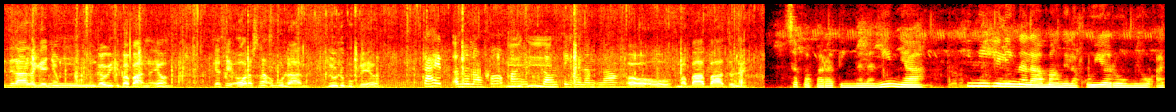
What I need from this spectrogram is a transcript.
nilalagyan yung gawin ibaba na yon. Kasi oras na umulan, lulubog na yun. Kahit ano lang po, kahit Mm-mm. counting ulan lang. Oo, oo, mababa dun eh. Sa paparating na La Nina, hinihiling na lamang nila Kuya Romeo at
